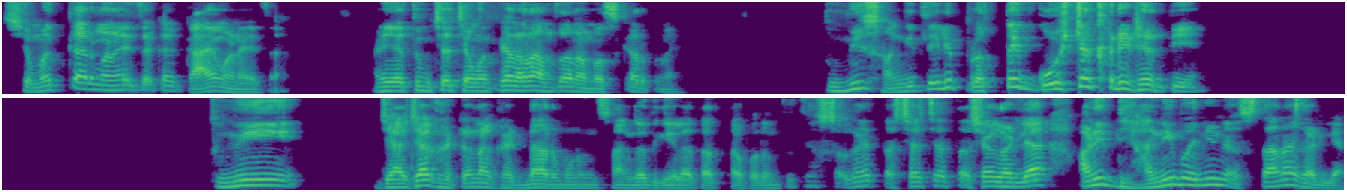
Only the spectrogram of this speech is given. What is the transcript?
चमत्कार म्हणायचा का? काय म्हणायचा? आणि या तुमच्या चमत्काराला आमचा नमस्कार पण आहे. तुम्ही सांगितलेली प्रत्येक गोष्ट खरी ठरतीये. तुम्ही ज्या ज्या घटना घडणार म्हणून सांगत गेलात आतापर्यंत त्या सगळ्या तशाच्या तशा घडल्या आणि ध्यानी बनी नसताना घडल्या.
